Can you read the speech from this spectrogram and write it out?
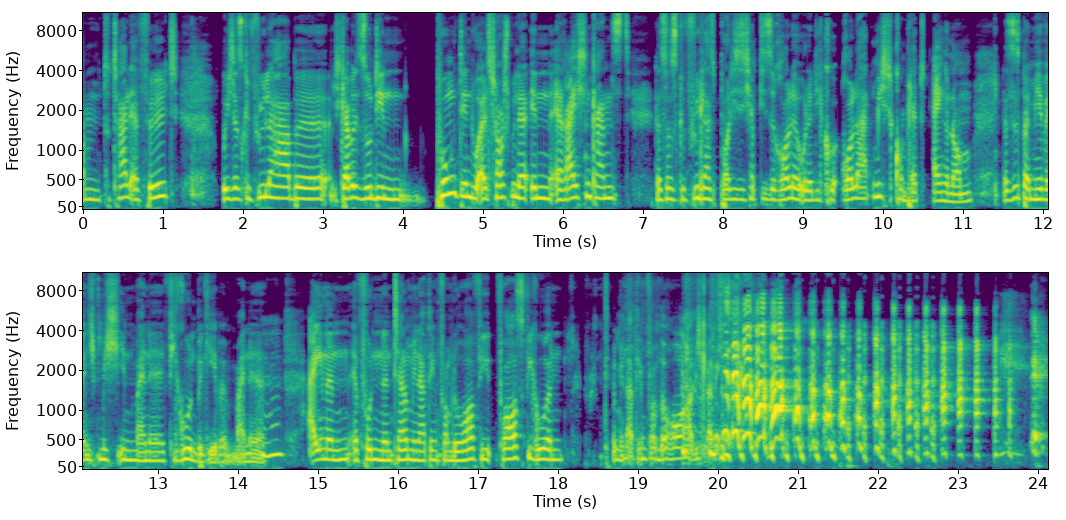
am total erfüllt, wo ich das Gefühl habe, ich glaube, so den Punkt, den du als Schauspielerin erreichen kannst, dass du das Gefühl hast, boah, ich habe diese Rolle oder die Rolle hat mich komplett eingenommen. Das ist bei mir, wenn ich mich in meine Figuren begebe, meine eigenen erfundenen Tell Me Nothing from the Horse Figuren. Tell Me Nothing from the Horse habe ich gerade gesagt.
